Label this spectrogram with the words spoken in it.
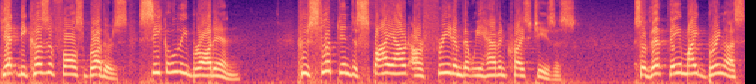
Yet because of false brothers, secretly brought in, who slipped in to spy out our freedom that we have in Christ Jesus, so that they might bring us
